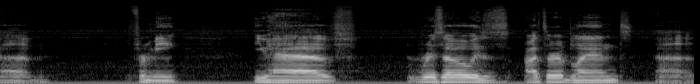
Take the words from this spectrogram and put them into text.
um, for me. You have Rizzo is Arthur Bland, uh,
